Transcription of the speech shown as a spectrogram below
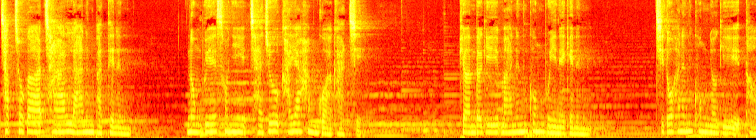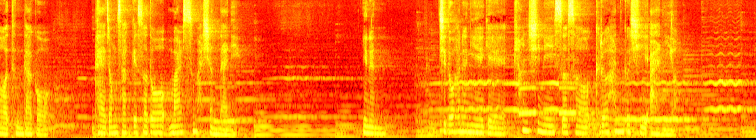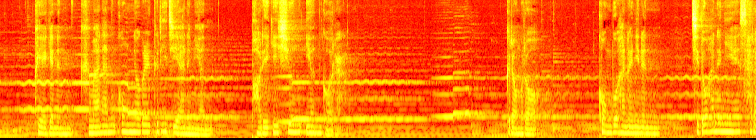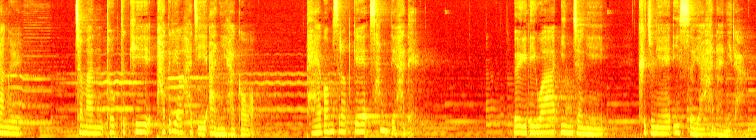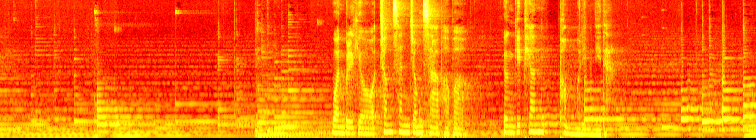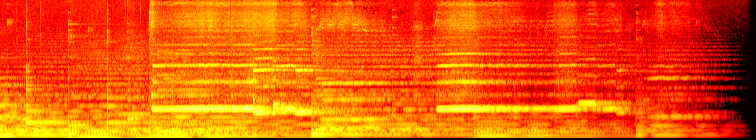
잡초가 잘 나는 밭에는 농부의 손이 자주 가야 함과 같이 변덕이 많은 공부인에게는 지도하는 공력이 더 든다고 대종사께서도 말씀하셨나니. 이는 지도하는 이에게 편심이 있어서 그러한 것이 아니요 그에게는 그만한 공력을 들이지 않으면 버리기 쉬운 연고라 그러므로 공부하는 이는 지도하는 이의 사랑을 저만 독특히 받으려 하지 아니하고 대범스럽게 상대하되 의리와 인정이 그 중에 있어야 하나니라. 원불교 정산종사 법어 응기편 법문입니다.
